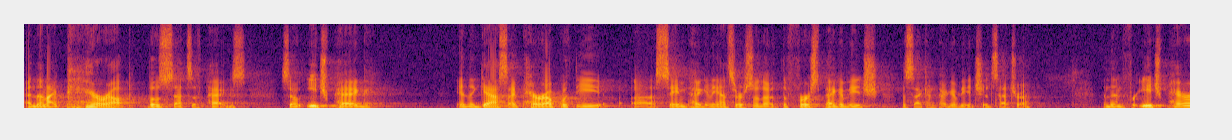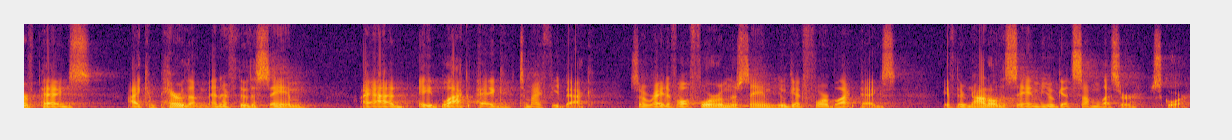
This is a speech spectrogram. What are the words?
And then I pair up those sets of pegs. So each peg in the guess, I pair up with the uh, same peg in the answer, so that the first peg of each, the second peg of each, etc. And then for each pair of pegs, I compare them. And if they're the same, I add a black peg to my feedback. So right, if all four of them are the same, you'll get four black pegs. If they're not all the same, you'll get some lesser score.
